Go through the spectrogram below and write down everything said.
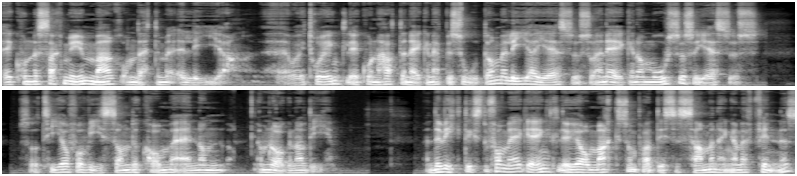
Jeg kunne sagt mye mer om dette med Elia. Eh, og jeg tror egentlig jeg kunne hatt en egen episode om Elia og Jesus, og en egen om Moses og Jesus. Så tida får vise om det kommer en om, om noen av de. Men det viktigste for meg er egentlig å gjøre oppmerksom på at disse sammenhengene finnes,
